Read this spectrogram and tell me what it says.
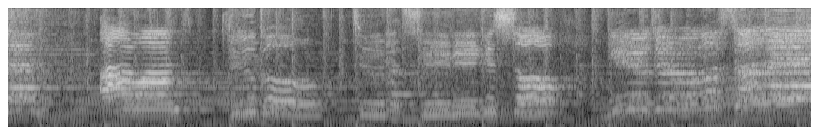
lamb. I want to go to the city he saw, New Jerusalem.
